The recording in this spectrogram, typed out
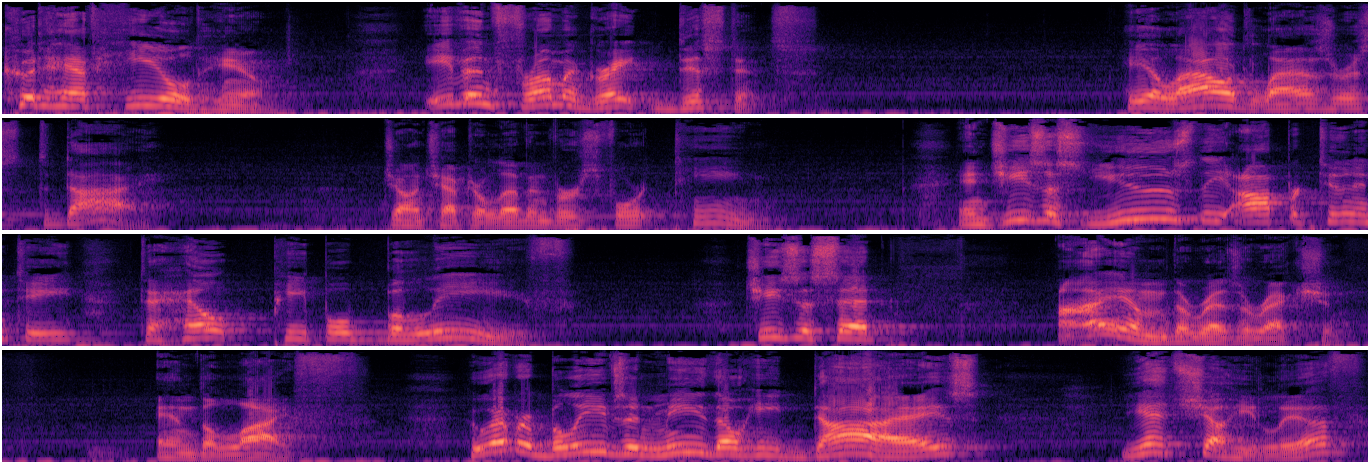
could have healed him, even from a great distance, he allowed Lazarus to die. John chapter 11, verse 14. And Jesus used the opportunity to help people believe. Jesus said, I am the resurrection and the life. Whoever believes in me, though he dies, yet shall he live.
